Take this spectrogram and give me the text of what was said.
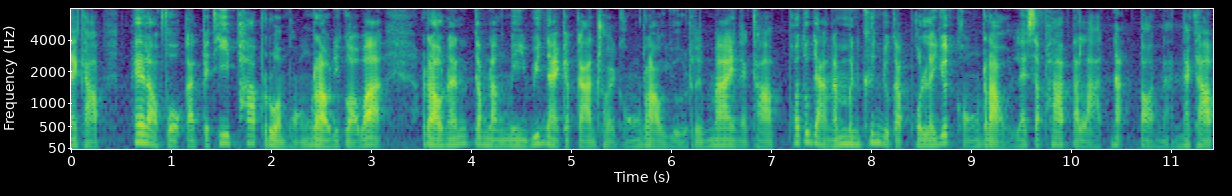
นะครับให้เราโฟกัสไปที่ภาพรวมของเราดีกว่าว่า เรานั้นกำลังมีวินัยกับการเทรดของเราอยู่หรือไม่นะครับเพราะทุกอย่างนั้นมันขึ้นอยู่กับกลยุทธ์ของเรา และสภาพตลาดณตอนนั้นนะครับ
